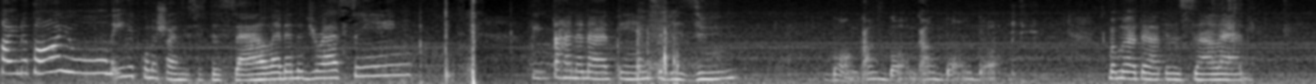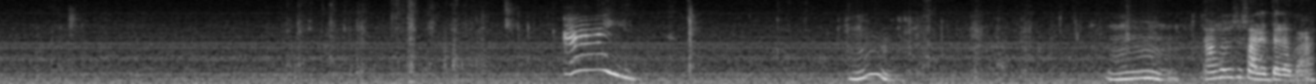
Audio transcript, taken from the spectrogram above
kain na tayo. Mainit ko na siya. This is the salad and the dressing. Pintahan na natin sa Bizoo bonggang bonggang bong bong. Tikman natin salad. Ay! Mmm. Mmm. Actually, sa salad talaga.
